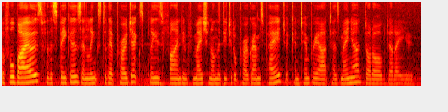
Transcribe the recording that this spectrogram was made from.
For full bios for the speakers and links to their projects, please find information on the digital programs page at contemporaryarttasmania.org.au.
